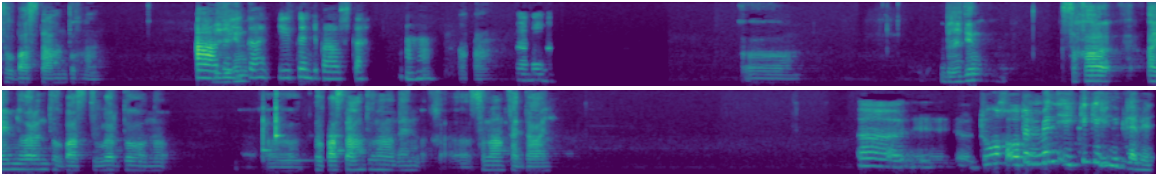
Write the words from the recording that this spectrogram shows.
тылбастаган туһунан. А, итен пожалуйста. Э, Билген саха айымныларын тылбастылар да э, туһунан эн э, сынан кайдай. Туох отун мен икки кихини билебин.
